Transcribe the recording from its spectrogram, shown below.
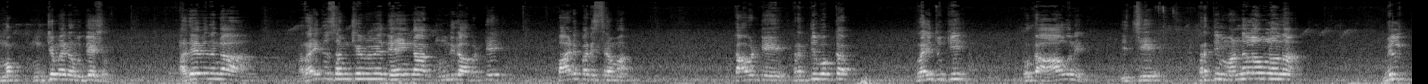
ము- ముఖ్యమైన ఉద్దేశం. అదేవిధంగా రైతు సంక్షేమమే ధ్యేయంగా ఉంది కాబట్టి పాడి పరిశ్రమ కాబట్టి ప్రతి ఒక్క రైతుకి ఒక ఆవుని ఇచ్చి ప్రతి మండలంలోన మిల్క్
